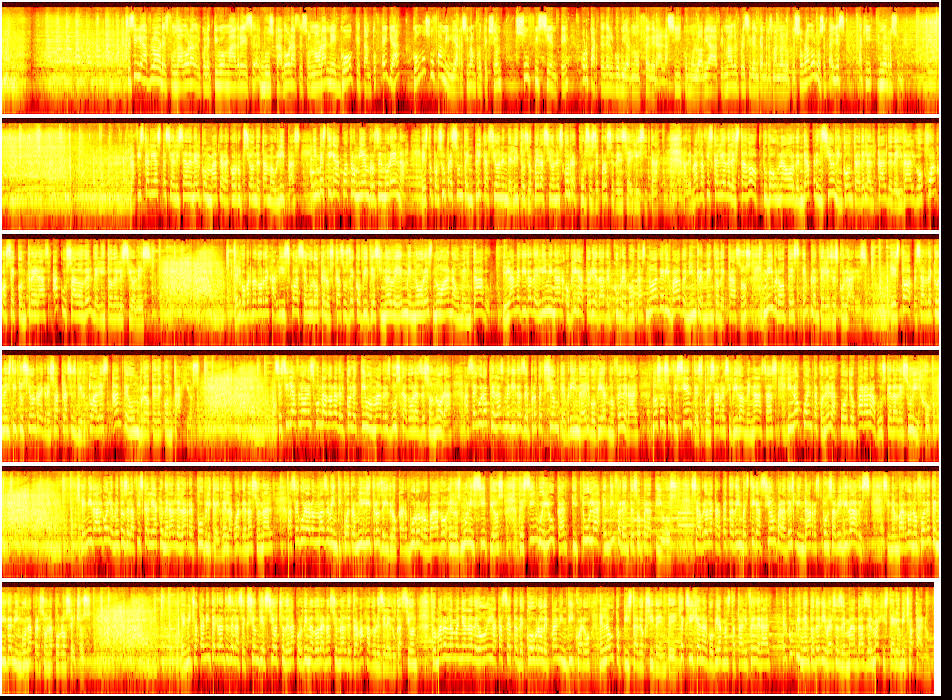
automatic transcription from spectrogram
Cecilia Flores, fundadora del colectivo Madres Buscadoras de Sonora, negó que tanto ella como su familia reciban protección suficiente por parte del gobierno federal, así como lo había afirmado el presidente Andrés Manuel López Obrador. Los detalles aquí en el resumen. Fiscalía Especializada en el Combate a la Corrupción de Tamaulipas investiga a cuatro miembros de Morena, esto por su presunta implicación en delitos de operaciones con recursos de procedencia ilícita. Además, la Fiscalía del Estado obtuvo una orden de aprehensión en contra del alcalde de Hidalgo, Juan José Contreras, acusado del delito de lesiones. El gobernador de Jalisco aseguró que los casos de COVID-19 en menores no han aumentado y la medida de eliminar obligatoriedad del cubrebocas no ha derivado en incremento de casos ni brotes en planteles escolares. Esto a pesar de que una institución regresó a clases virtuales ante un brote de contagios. Cecilia Flores, fundadora del colectivo Madres Buscadoras de Sonora, aseguró que las medidas de protección que brinda el gobierno federal no son suficientes, pues ha recibido amenazas y no cuenta con el apoyo para la búsqueda de su hijo. En Hidalgo, elementos de la Fiscalía General de la República y de la Guardia Nacional aseguraron más de 24 mil litros de hidrocarburo robado en los municipios de Singuilucan y Tula en diferentes operativos. Se abrió la carpeta de investigación para deslindar responsabilidades. Sin embargo, no fue detenida ninguna persona por los hechos. En Michoacán, integrantes de la sección 18 de la Coordinadora Nacional de Trabajadores de la Educación tomaron la mañana de hoy la caseta de cobro de pan indícuaro en la autopista de Occidente. Se exigen al gobierno estatal y federal el cumplimiento de diversas demandas del magisterio michoacano.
